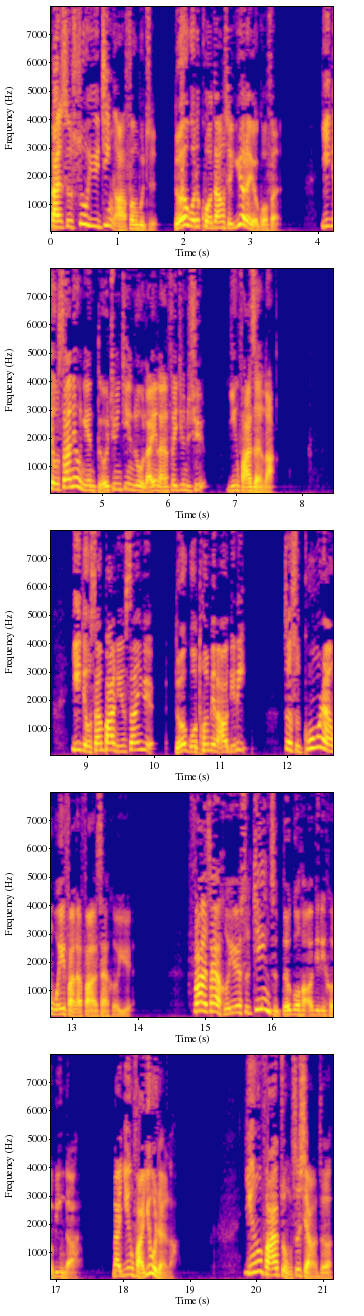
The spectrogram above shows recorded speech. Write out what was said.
但是树欲静而风不止，德国的扩张是越来越过分。一九三六年，德军进入莱茵兰非军事区，英法忍了。一九三八年三月，德国吞并了奥地利。这是公然违反了凡尔赛合约。凡尔赛合约是禁止德国和奥地利合并的，那英法又忍了。英法总是想着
